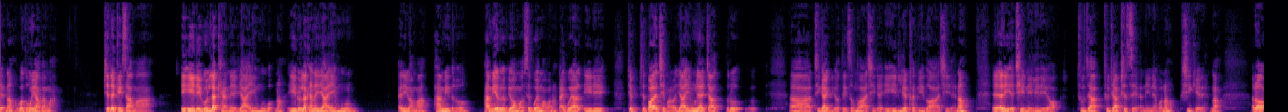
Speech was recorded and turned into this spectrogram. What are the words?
တဲ့နော်ဝက်ကုန်းရွာဘက်မှာဖြစ်တဲ့ကိစ္စမှာ AA တွေကိုလက်ခံတဲ့ယာအိမ်မှုပေါ့နော် AA တို့လက်ခံတဲ့ယာအိမ်မှုအဲ့ဒီရွာမှာဖမ်းမိသလိုဖမ်းမိရလို့ပြောမှာစစ်ပွဲမှာပေါ့နော်တိုက်ပွဲက AA တွေဖြစ်ဖြစ်သွားတဲ့အချိန်မှာတော့ယာအိမ်မှုလဲကြာသူတို့အာထိကြိုက်ပြီးတော့တိတ်ဆုံးသွားတာရှိတယ် AA တွေလည်းထွက်ပြေးသွားတာရှိတယ်နော်အဲအဲ့ဒီအခြေအနေလေးတွေတော့ထူးခြားထူးခြားဖြစ်စဉ်အနေနဲ့ပေါ့နော်ရှိခဲ့တယ်နော် အဲ့တော့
